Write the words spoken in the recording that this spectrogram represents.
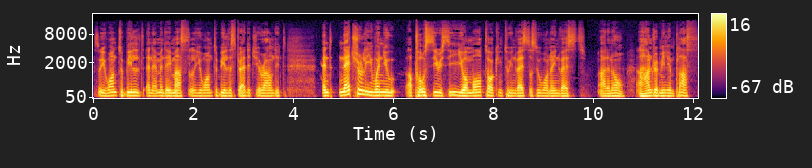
So you want to build an M&A muscle, you want to build a strategy around it. And naturally, when you are post Series C, you're more talking to investors who want to invest, I don't know, 100 million plus.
